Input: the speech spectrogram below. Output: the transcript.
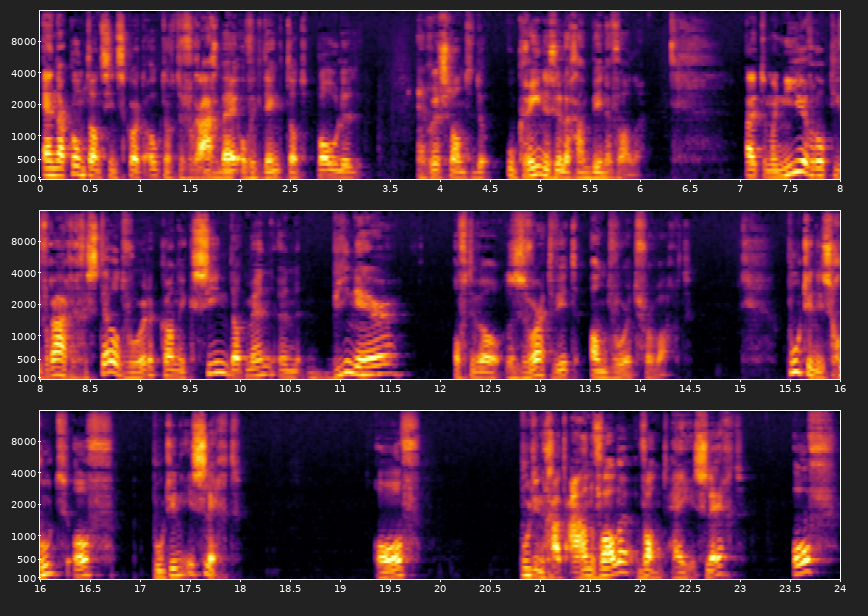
En daar komt dan sinds kort ook nog de vraag bij of ik denk dat Polen en Rusland de Oekraïne zullen gaan binnenvallen. Uit de manier waarop die vragen gesteld worden, kan ik zien dat men een binair, oftewel zwart-wit antwoord verwacht. Poetin is goed of Poetin is slecht. Of Poetin gaat aanvallen, want hij is slecht. Of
